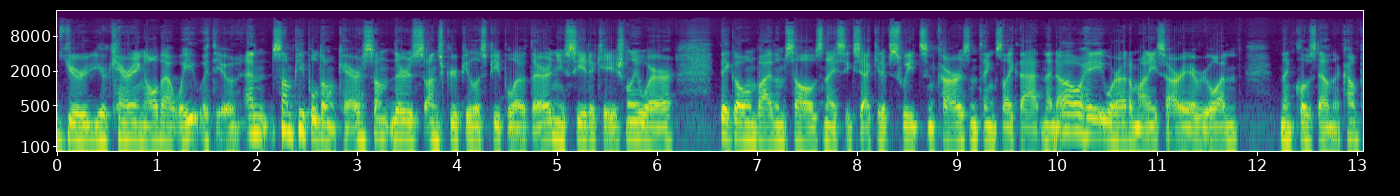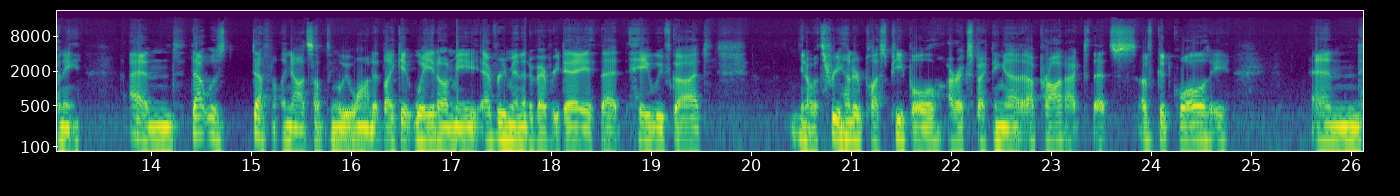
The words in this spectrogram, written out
you're you're carrying all that weight with you. And some people don't care. Some there's unscrupulous people out there and you see it occasionally where they go and buy themselves nice executive suites and cars and things like that and then oh hey we're out of money. Sorry everyone and then close down their company. And that was definitely not something we wanted. Like it weighed on me every minute of every day that hey we've got you know 300 plus people are expecting a, a product that's of good quality. And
